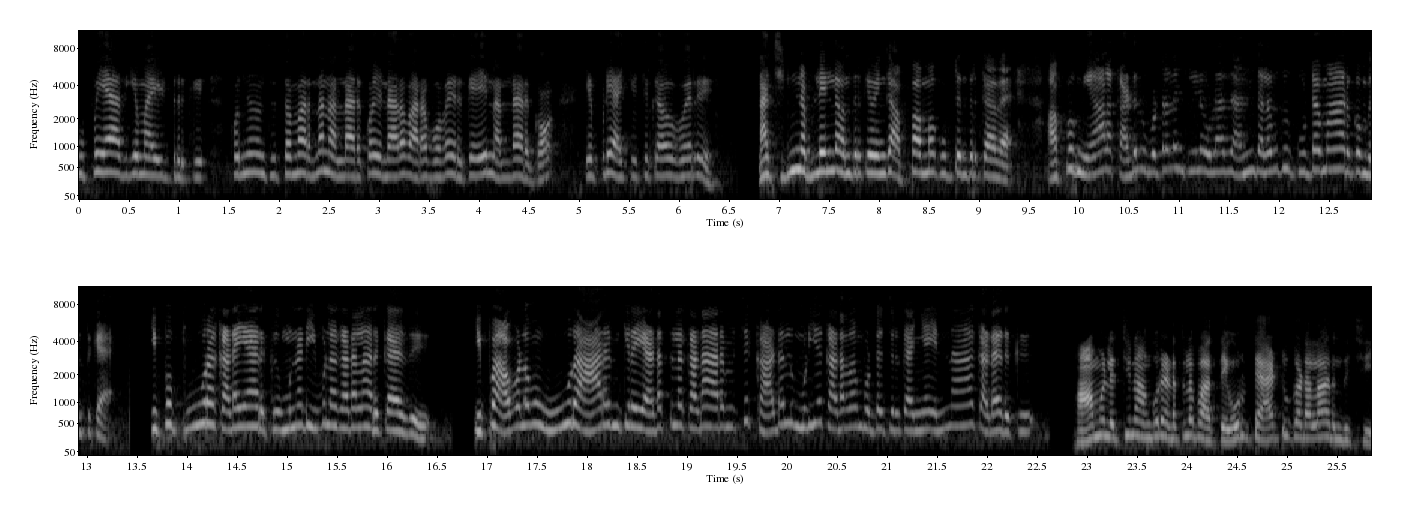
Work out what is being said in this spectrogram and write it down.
குப்பையா அதிகமாயிட்டு இருக்கு கொஞ்சம் சுத்தமா இருந்தா நல்லா இருக்கும். எல்லாரும் வர போக இருக்கவே நல்லா இருக்கும். எப்படி ஆக்கி வச்சிருக்காவ பாரு? நான் சின்ன பிள்ளைல வந்திருக்கவங்க அப்பா அம்மா கூப்பிட்டு வந்திருக்காவ. அப்போ மேலே கடுகு போட்டாலும் கீழே விழாது. அந்த அளவுக்கு கூட்டமா இருக்கும் பத்துக்க. இப்ப பூரா கடையா இருக்கு. முன்னாடி இவ்வளவு கடைலாம் இருக்காது. இப்ப அவ்வளவு ஊர் ஆரம்பிக்கிற இடத்துல கடை ஆரம்பிச்சு கடல் முடிய கடை தான் போட்டு வச்சிருக்காங்க. என்ன கடை இருக்கு? ஆமாம் லட்சி நான் அங்கே ஒரு இடத்துல பார்த்தேன். ஒரு டேட்டு கடைலாம் இருந்துச்சு.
